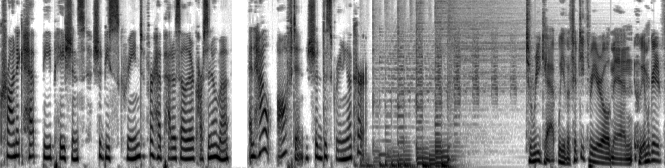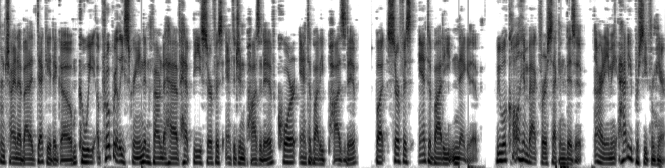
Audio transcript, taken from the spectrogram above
chronic Hep B patients should be screened for hepatocellular carcinoma and how often should the screening occur? To recap, we have a 53 year old man who immigrated from China about a decade ago, who we appropriately screened and found to have Hep B surface antigen positive, core antibody positive, but surface antibody negative. We will call him back for a second visit. All right, Amy, how do you proceed from here?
